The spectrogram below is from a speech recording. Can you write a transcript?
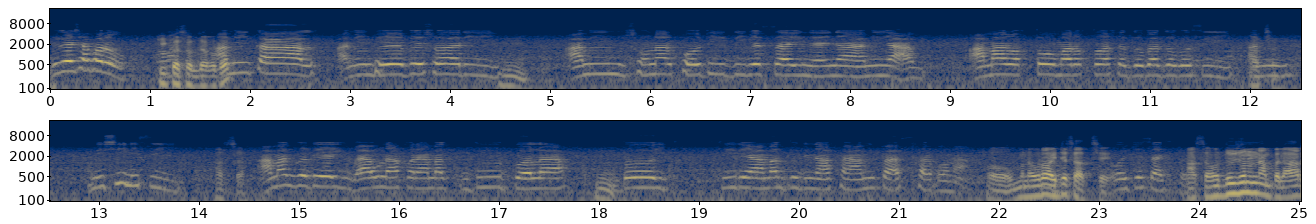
জিজ্ঞাসা করো। কি কৌশল দেখো তো? আমি কাল আমি ভেবে সোহারি হুম। আমি সোনার খোটি দিবে চাই নেই না আমি আমার রক্ত আমার রক্ত একটা যোগাযোগ আছি আমি আচ্ছা। মিশি নিছি। আমাকে যদি এই আউ না করে আমাকে দুধ কলা দই চিড়ে আমাকে যদি না খায় আমি পাস ছাড়বো না। ও মানে ওরা ওইটা চাচ্ছে? ওইটা চাইছে আচ্ছা আমার দুইজনের নাম পেলে আর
